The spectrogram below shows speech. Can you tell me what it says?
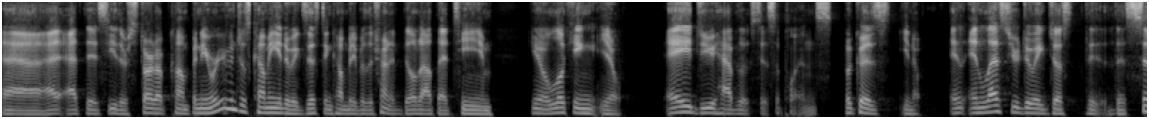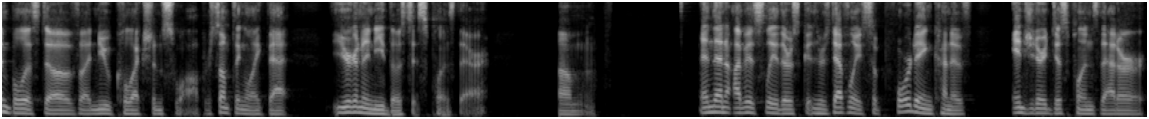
uh, at, at, this either startup company or even just coming into existing company, but they're trying to build out that team, you know, looking, you know, A, do you have those disciplines? Because, you know, in, unless you're doing just the, the simplest of a new collection swap or something like that, you're going to need those disciplines there. Um, and then obviously there's there's definitely supporting kind of engineering disciplines that are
